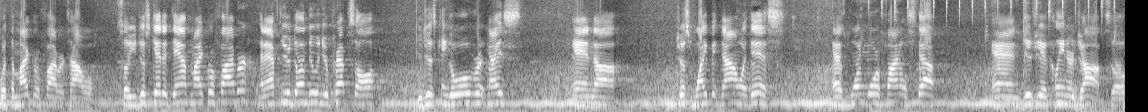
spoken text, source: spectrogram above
with the microfiber towel. So you just get a damp microfiber and after you're done doing your Prep-Sol, you just can go over it nice and uh, just wipe it down with this as one more final step and gives you a cleaner job. So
